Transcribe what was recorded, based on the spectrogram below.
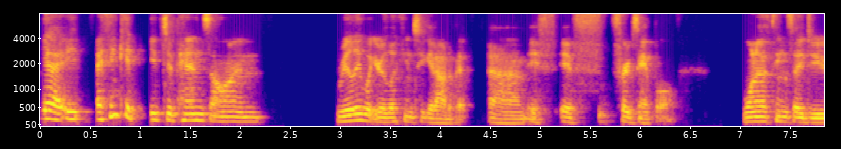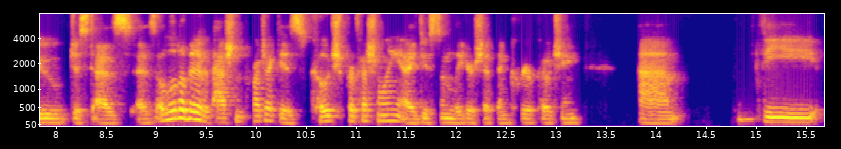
yeah it, i think it, it depends on really what you're looking to get out of it um, if if for example one of the things i do just as as a little bit of a passion project is coach professionally i do some leadership and career coaching um, the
